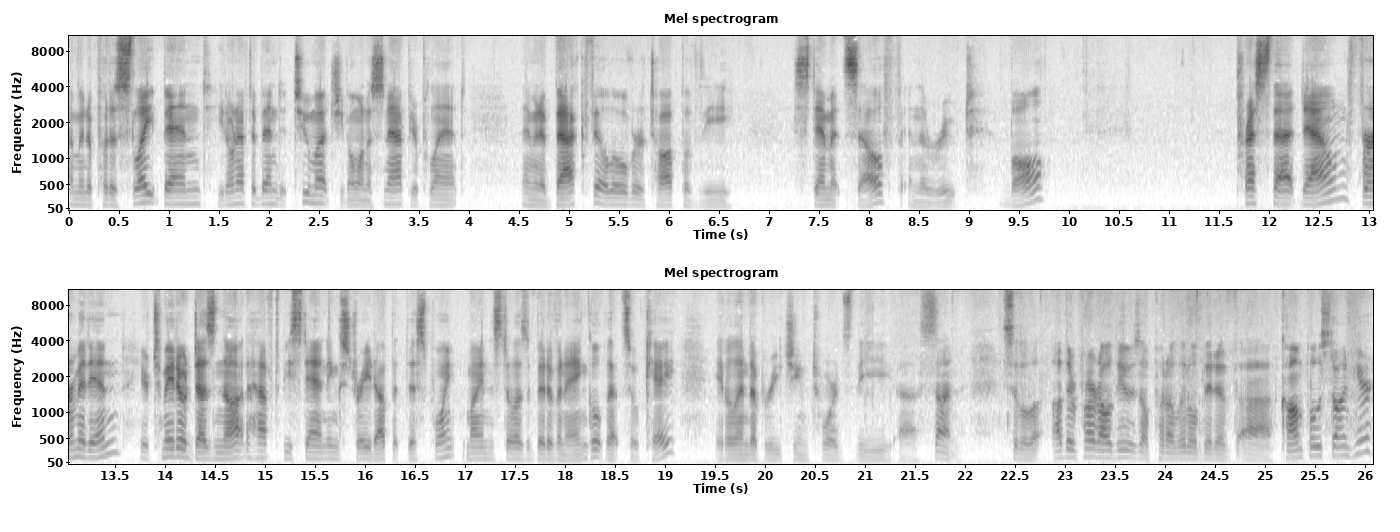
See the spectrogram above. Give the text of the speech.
I'm going to put a slight bend. You don't have to bend it too much. You don't want to snap your plant. I'm going to backfill over top of the stem itself and the root ball press that down, firm it in. Your tomato does not have to be standing straight up at this point. Mine still has a bit of an angle, that's okay. It'll end up reaching towards the uh, sun. So the other part I'll do is I'll put a little bit of uh, compost on here.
